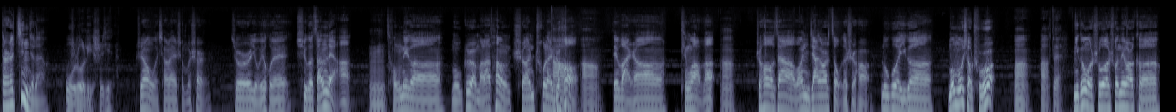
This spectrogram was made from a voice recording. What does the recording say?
但是他进去了呀，误入里世界。这让我想来什么事儿？就是有一回去个咱俩嗯，从那个某个麻辣烫吃完出来之后，啊得晚上挺晚了。啊之后咱俩往你家那边走的时候，路过一个某某小厨，啊啊！对，你跟我说说那块儿可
